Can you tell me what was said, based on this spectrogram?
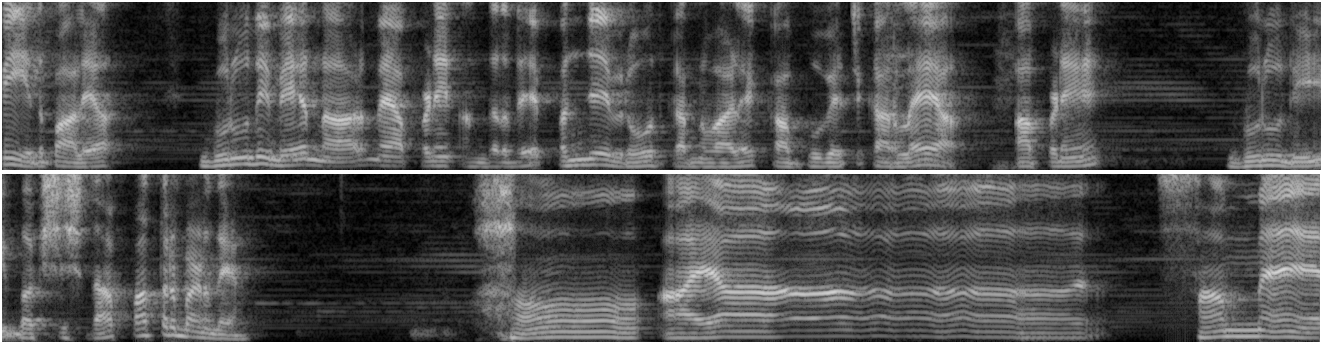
ਭੇਦ ਪਾ ਲਿਆ। ਗੁਰੂ ਦੀ ਮਿਹਰ ਨਾਲ ਮੈਂ ਆਪਣੇ ਅੰਦਰ ਦੇ ਪੰਜੇ ਵਿਰੋਧ ਕਰਨ ਵਾਲੇ ਕਾਬੂ ਵਿੱਚ ਕਰ ਲਏ ਆ। ਆਪਣੇ ਗੁਰੂ ਦੀ ਬਖਸ਼ਿਸ਼ ਦਾ ਪਾਤਰ ਬਣਦਿਆ ਹਾਂ, ਆਇਆ ਸਾਮੈ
